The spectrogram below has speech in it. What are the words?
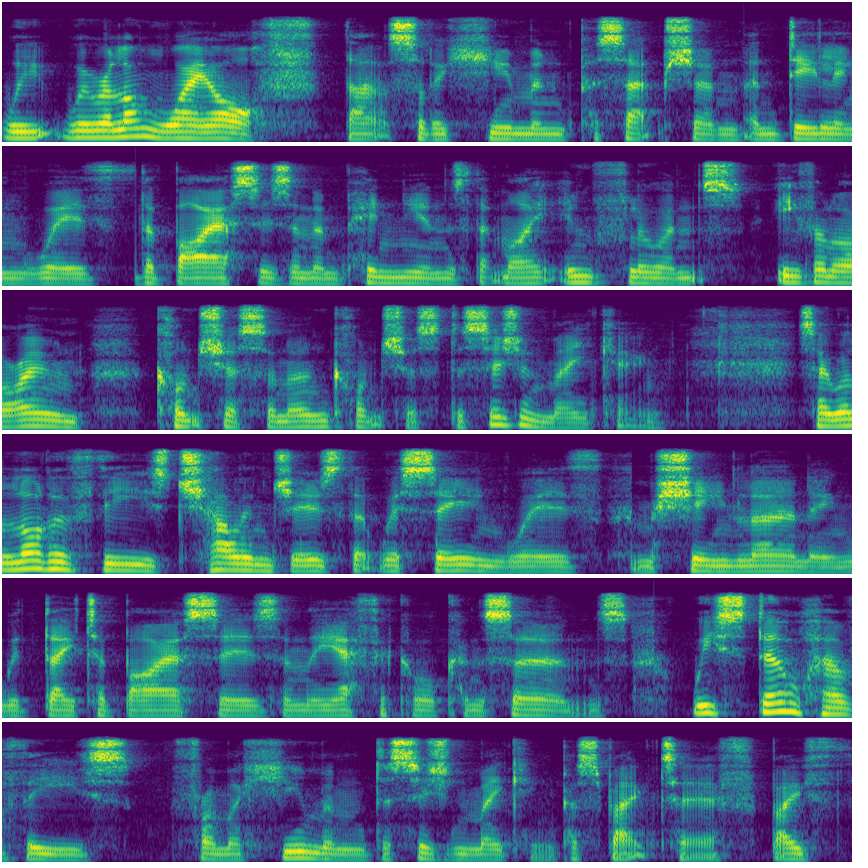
we, we're a long way off that sort of human perception and dealing with the biases and opinions that might influence even our own conscious and unconscious decision making. So, a lot of these challenges that we're seeing with machine learning, with data biases, and the ethical concerns, we still have these from a human decision making perspective, both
